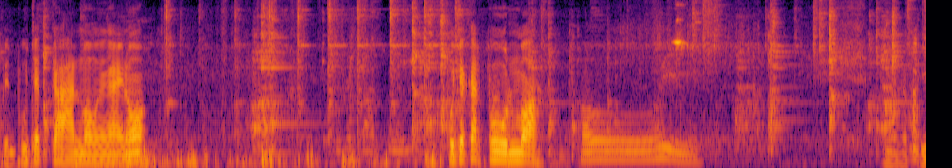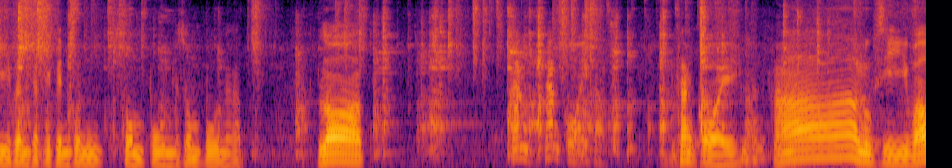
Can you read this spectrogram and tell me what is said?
เป็นผู้จัดการมองง่ายๆเนาะผู้จัดการปูนบ่ โอ้ยนี่ครับพี่เพิ่นก็สิเป็นคนสมปูนผสมปูนนะครับ รอช่างช่างก่อยครับช่างก่อยอ้าวลุงสีเว้า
